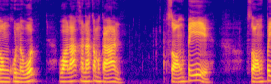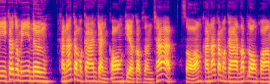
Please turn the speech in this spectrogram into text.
ทรงคุณวุฒิวาระคณะกรรมการ 2 ปี 2 ปีก็จะมี 1. คณะกรรมการกันกองเกี่ยวกับสัญชาติ 2. คณะกรรมการรับรองความ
